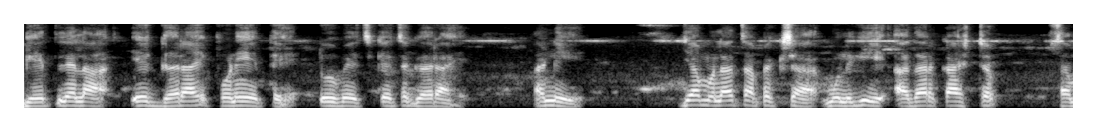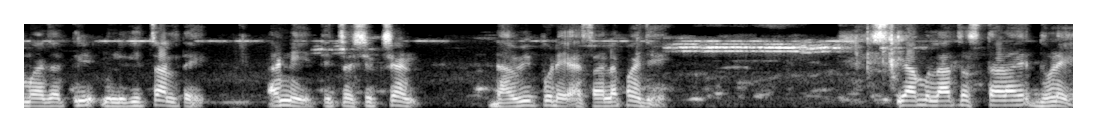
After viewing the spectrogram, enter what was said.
घेतलेला एक घर आहे पुणे येथे टू बी एच केचं घर आहे. आणि या मुलाचा अपेक्षा मुलगी आधार कास्ट समाजातील मुलगी चालते आणि तिचं शिक्षण दहावी पुढे असायला पाहिजे. या मुलाचं स्थळ आहे धुळे.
